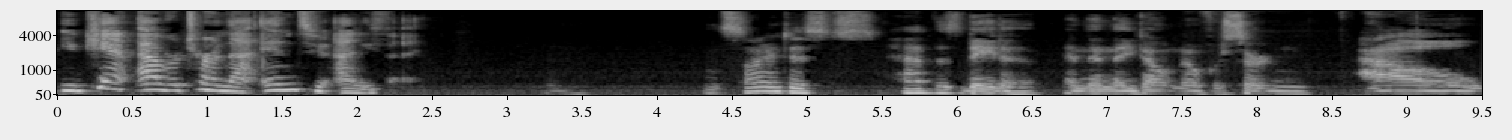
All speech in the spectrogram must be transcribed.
You can't ever turn that into anything. And scientists have this data and then they don't know for certain how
